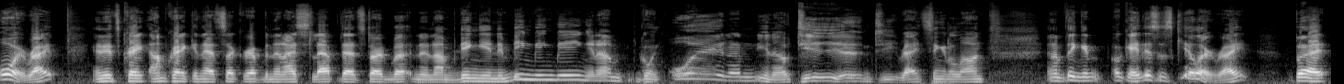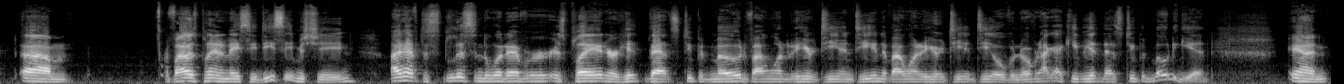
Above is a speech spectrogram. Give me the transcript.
oi, right? And it's crank. I'm cranking that sucker up, and then I slap that start button, and I'm dinging and bing, bing, bing, and I'm going oi, and I'm you know TNT, right, singing along, and I'm thinking, okay, this is killer, right? But um, if I was playing an ACDC machine, I'd have to listen to whatever is played or hit that stupid mode if I wanted to hear TNT. And if I wanted to hear TNT over and over, I got to keep hitting that stupid mode again. And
